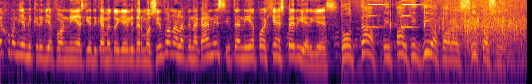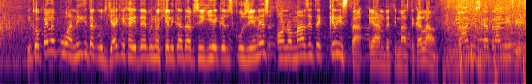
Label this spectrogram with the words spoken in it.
έχουμε μια μικρή διαφωνία σχετικά με το γέλι θερμοσύμφωνο, αλλά τι να κάνεις, ήταν οι εποχές περίεργες. Το ΤΑΦ υπάρχει δύο φορές 20. Η κοπέλα που ανοίγει τα κουτιά και χαϊδεύει νοχελικά τα ψυγεία και τις κουζίνες ονομάζεται Κρίστα, εάν δεν θυμάστε καλά. Δάνης Κατρανίδης.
